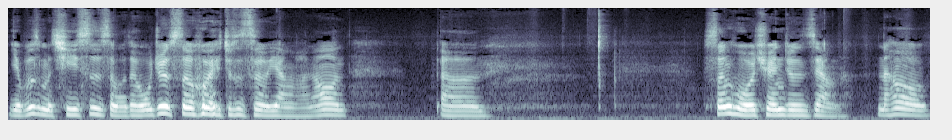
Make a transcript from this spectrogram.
也不是什么歧视什么的。我觉得社会就是 这样啊。然后，嗯，生活圈就是这样。然后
